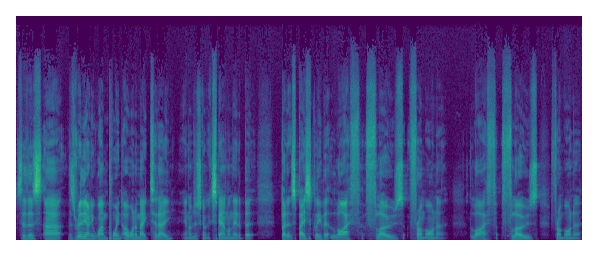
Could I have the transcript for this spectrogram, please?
So there's, uh, there's really only one point I want to make today, and I'm just going to expound on that a bit. But it's basically that life flows from honor life flows from honor.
